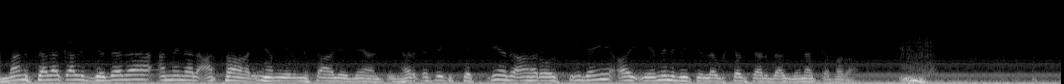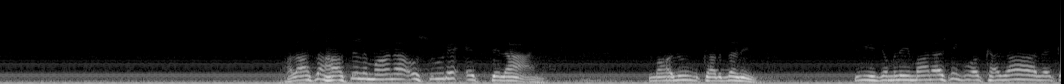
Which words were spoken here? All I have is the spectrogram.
من سلک الجدد امن العثار یہ ہم ایک مثال بیان تھی ہر کسی کی چچکین راہ رو سیدھے ہیں اور یمن بھی چھ لگوشک سردہ جنک کا پگا خلاصہ حاصل معنی اصول اطلاع معلوم کردنی۔ چوی جملی معنی ہے کہ وکذالک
